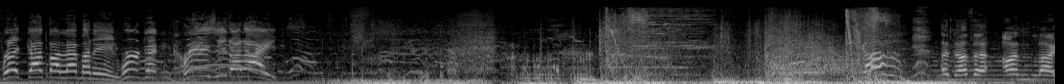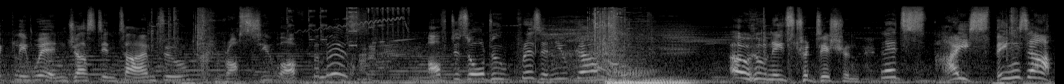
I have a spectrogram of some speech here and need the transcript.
break out the lemonade. We're getting crazy tonight. Ah, another unlikely win just in time to cross you off the list. Off to Zordoom prison you go. Oh, who needs tradition? Let's spice things up.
